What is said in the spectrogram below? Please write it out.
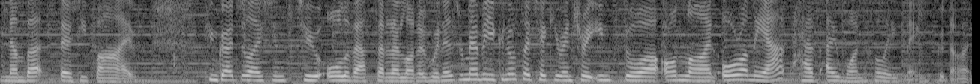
number 35. Congratulations to all of our Saturday Lotto winners. Remember, you can also check your entry in store, online, or on the app. Have a wonderful evening. Good night.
